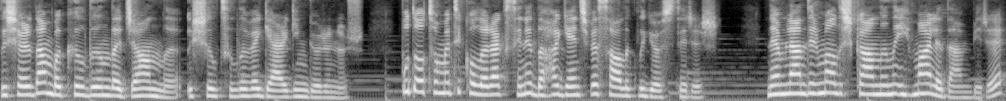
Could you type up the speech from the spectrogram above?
dışarıdan bakıldığında canlı, ışıltılı ve gergin görünür. Bu da otomatik olarak seni daha genç ve sağlıklı gösterir. Nemlendirme alışkanlığını ihmal eden biri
